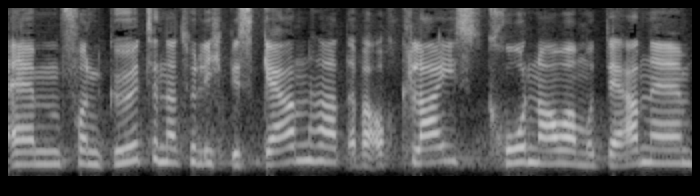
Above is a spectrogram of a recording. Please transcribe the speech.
ähm, von Goethe natürlich bis Gernhardt, aber auch Kleist, Kronauer, moderne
